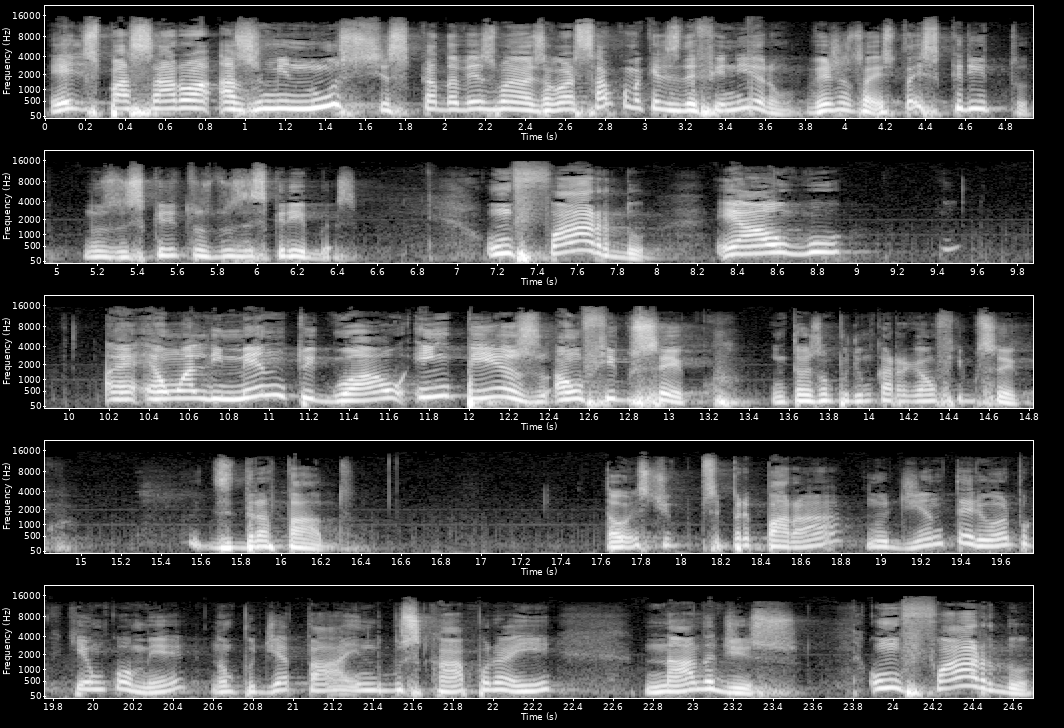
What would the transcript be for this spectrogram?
Eles passaram as minúcias cada vez maiores. Agora, sabe como é que eles definiram? Veja só, isso está escrito nos escritos dos escribas. Um fardo é algo, é, é um alimento igual em peso a um figo seco. Então eles não podiam carregar um figo seco, desidratado. Então eles tinham que se preparar no dia anterior porque iam comer, não podia estar indo buscar por aí nada disso. Um fardo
